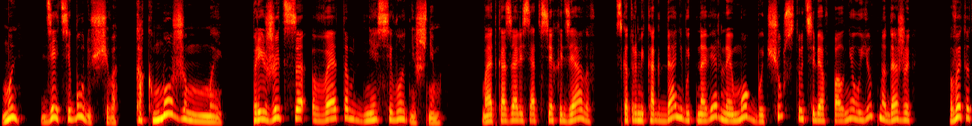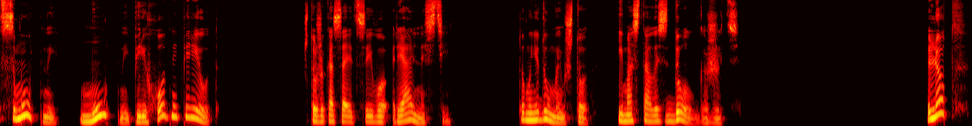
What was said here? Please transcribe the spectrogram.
Мы, дети будущего, как можем мы прижиться в этом дне сегодняшнем? Мы отказались от всех идеалов, с которыми когда-нибудь, наверное, мог бы чувствовать себя вполне уютно даже в этот смутный, мутный, переходный период. Что же касается его реальностей, то мы не думаем, что им осталось долго жить. Лед,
